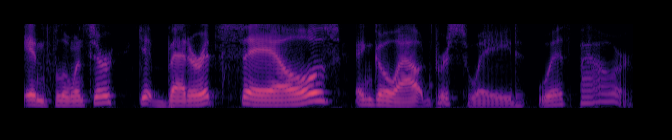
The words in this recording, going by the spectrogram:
influencer. get better at sales, and go out and persuade with power.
